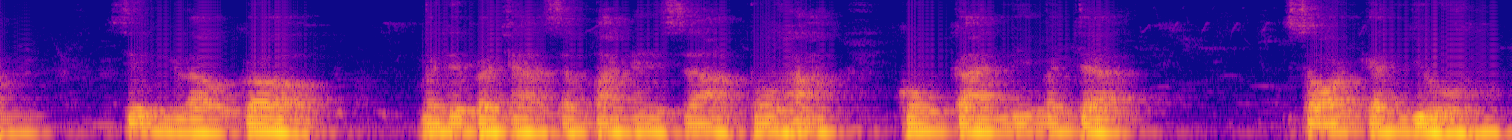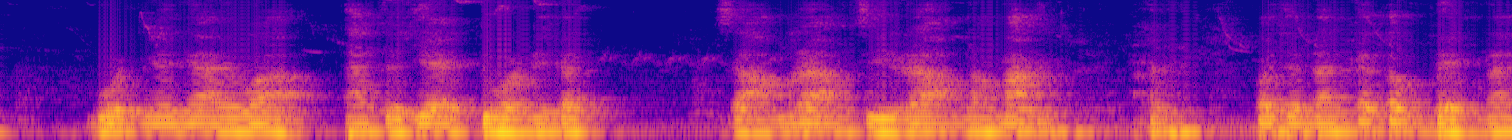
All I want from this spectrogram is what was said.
ร ซึ่งเราก็ไม่ได้ประชาสัมพันธ์ให้ทราบ เพราะว่าโครงการนี้มันจะซ้อนกันอยู่บทง่าย ๆว่าถ้าจะแยกตัวนี้ก็สามร่างสี่ร่างละมั้ง เพราะฉะนั้นก็ต้องแบ่งหน้า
